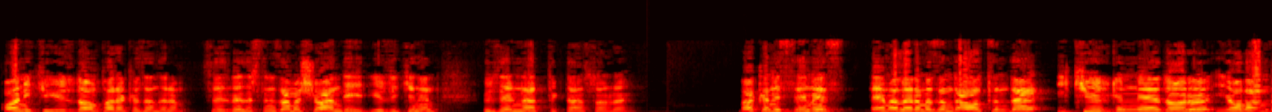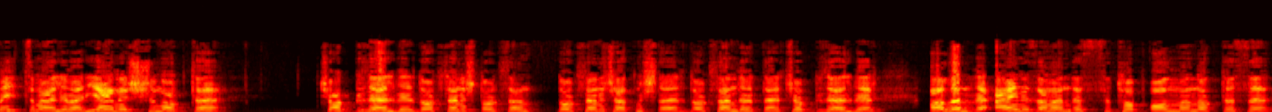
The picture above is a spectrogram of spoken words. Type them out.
12, %10 para kazanırım. Siz bilirsiniz ama şu an değil. 102'nin üzerine attıktan sonra. Bakın hissemiz emalarımızın da altında 200 günlüğe doğru yol alma ihtimali var. Yani şu nokta çok güzel bir 93 90 93 60'lar, 94'ler çok güzel bir alın ve aynı zamanda stop olma noktası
